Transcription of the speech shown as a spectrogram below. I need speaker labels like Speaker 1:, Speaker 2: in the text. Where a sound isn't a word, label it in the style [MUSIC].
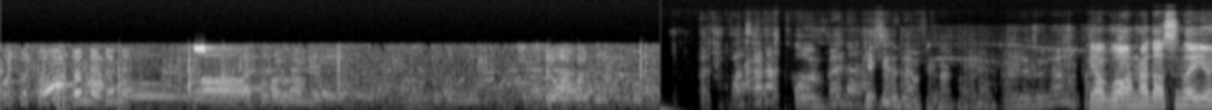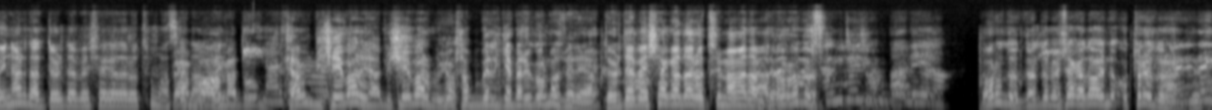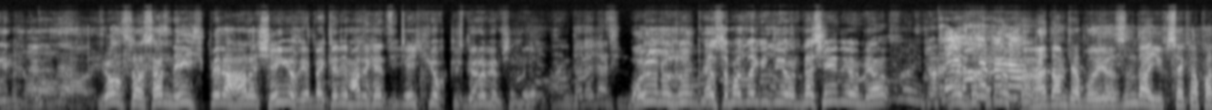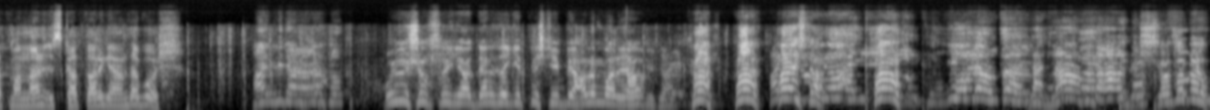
Speaker 1: Koş koş koş. Dönme dönme.
Speaker 2: Ya bu Ahmet aslında iyi oynar da 4'e 5'e kadar oturmasa
Speaker 3: Ben bu
Speaker 2: daha iyi.
Speaker 3: Ahmet ol. Tamam bir şey var ya bir şey var bu. Yoksa bu böyle geberik olmaz böyle ya.
Speaker 2: 4'e 5'e kadar otur Mehmet
Speaker 3: Ya
Speaker 2: amca.
Speaker 3: doğrudur. Doğrudur. Dörde beşe kadar oyunda oturuyordur ha. Yoksa sen ne hiç böyle hare şey yok ya. Beklediğim hareket hiç yok. Göremiyorum seni ya. Boyun uzun. Ne smaza gidiyor. Ne şey diyorsun ya. Ne zıplıyorsun.
Speaker 2: Mehmet amca boyu uzun da yüksek apartmanların üst katları genelde boş.
Speaker 3: Uyuşursun ya. Denize gitmiş gibi bir halin var ya. Ha ha ha işte. Ha. Gördün mü?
